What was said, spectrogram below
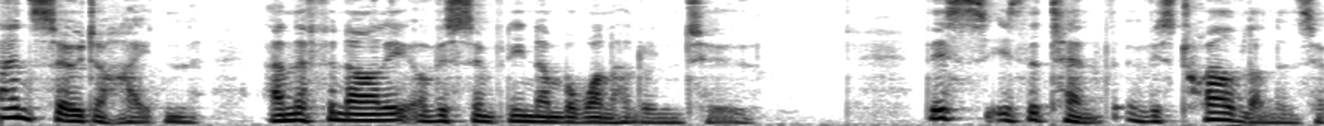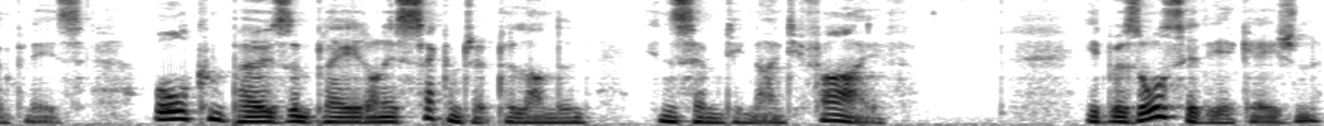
And so to Haydn and the finale of his Symphony No. 102. This is the 10th of his 12 London symphonies, all composed and played on his second trip to London in 1795. It was also the occasion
